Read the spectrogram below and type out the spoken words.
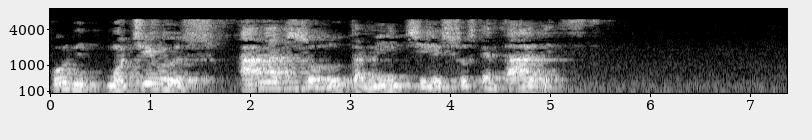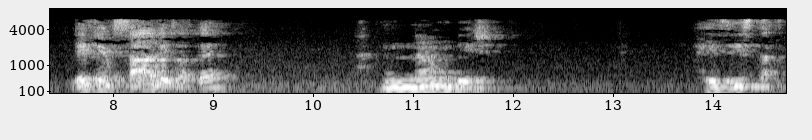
por motivos absolutamente sustentáveis, defensáveis até. Não deixe. Resista.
